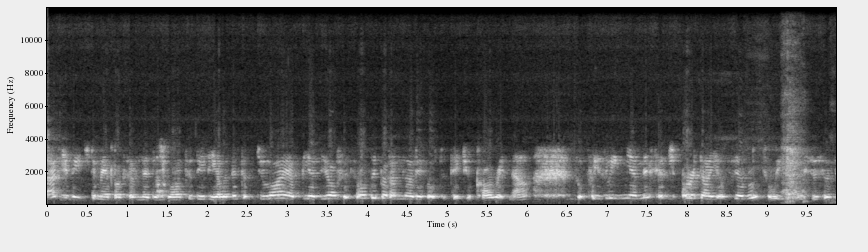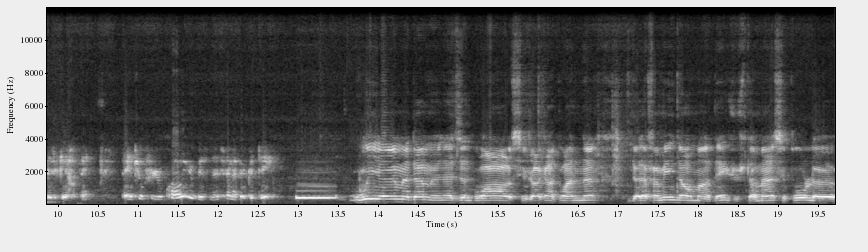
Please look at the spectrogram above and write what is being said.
Have you reached the mailbox of Nadine Brown today, the 11th of July? I'll be at the office all day, but I'm not able to take your call right now. So please leave me a message or dial zero to reach Mrs. Adele Gardin. Thank you for your call, your business, and have a good day. Oui, euh, Madame Nadine Boire, c'est Jacques-Antoine Normandin, justement. C'est pour le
